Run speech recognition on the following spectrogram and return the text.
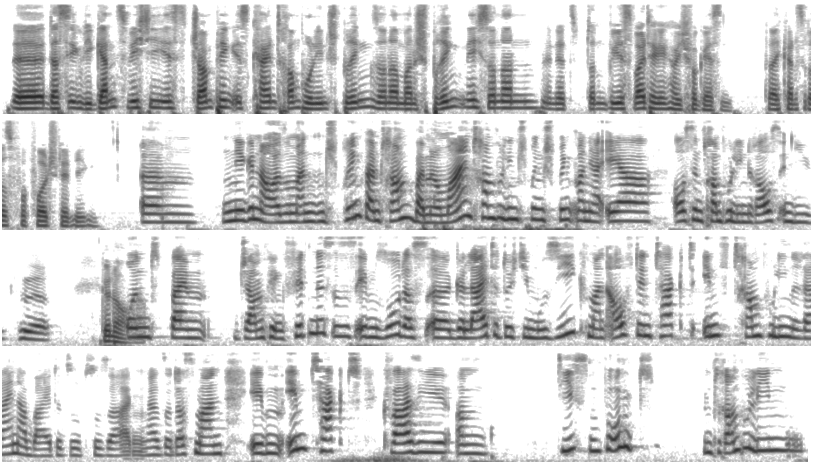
äh, dass irgendwie ganz wichtig ist, Jumping ist kein Trampolinspringen, sondern man springt nicht, sondern jetzt dann wie es weiterging, habe ich vergessen. Vielleicht kannst du das vervollständigen. Ähm, nee, genau. Also man springt beim Tram, beim normalen Trampolinspringen springt man ja eher aus dem Trampolin raus in die Höhe. Genau. Und beim Jumping Fitness ist es eben so, dass äh, geleitet durch die Musik man auf den Takt ins Trampolin reinarbeitet sozusagen. Also dass man eben im Takt quasi am tiefsten Punkt im Trampolin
